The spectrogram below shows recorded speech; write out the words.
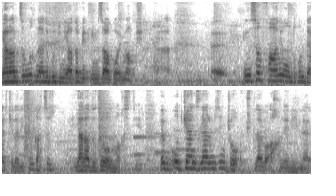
Yaradıcılıq nədir? Bu dünyada bir imza qoymaq işidir. E, İnsan fani olduğunu dərk elədiyi üçün qaçır yaradıcı olmaq istəyir. Və o gənclərimizin ki, o kütləvi axın eləyirlər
